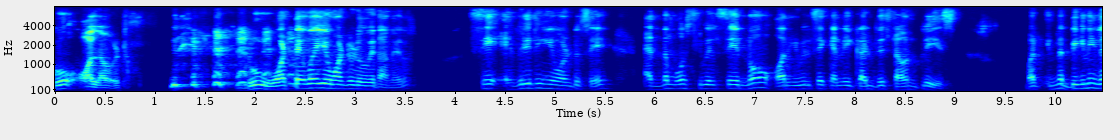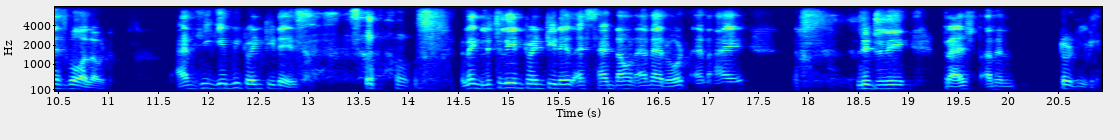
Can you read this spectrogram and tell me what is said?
Go all out. do whatever you want to do with Anil. Say everything you want to say. At the most, he will say no, or he will say, Can we cut this down, please? But in the beginning, let's go all out. And he gave me 20 days. so, like literally in 20 days, I sat down and I wrote, and I literally trashed Anil totally.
